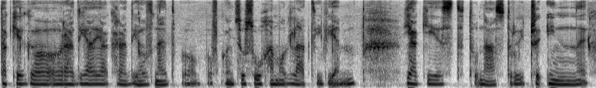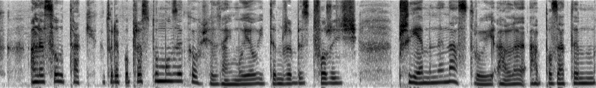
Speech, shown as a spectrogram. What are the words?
takiego radia jak Radio Wnet, bo, bo w końcu słucham od lat i wiem, jaki jest tu nastrój, czy innych, ale są takie, które po prostu muzyką się zajmują i tym, żeby stworzyć przyjemny nastrój, ale a poza tym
